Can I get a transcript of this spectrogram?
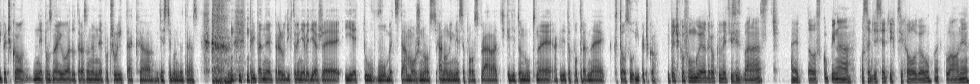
IPčko nepoznajú a doteraz o ňom nepočuli, tak kde ste boli doteraz? Prípadne pre ľudí, ktorí nevedia, že je tu vôbec tá možnosť anonymne sa porozprávať, keď je to nutné a keď je to potrebné. Kto sú IPčko? IPčko funguje od roku 2012. A je to skupina 80 psychológov aktuálne.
